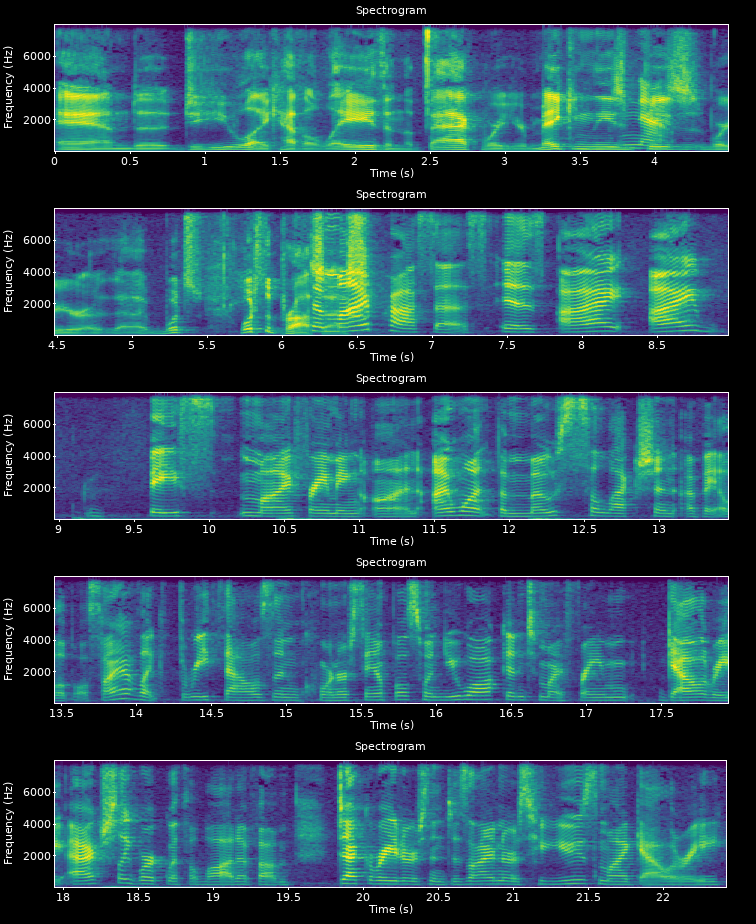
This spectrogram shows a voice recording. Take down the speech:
And uh, do you like have a lathe in the back where you're making these No. pieces? Where you're uh, what's what's the process? So my process is I I base my framing on I want the most selection available. So I have like 3,000 corner samples. When you walk into my frame gallery, I actually work with a lot of um, decorators and designers who use my gallery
